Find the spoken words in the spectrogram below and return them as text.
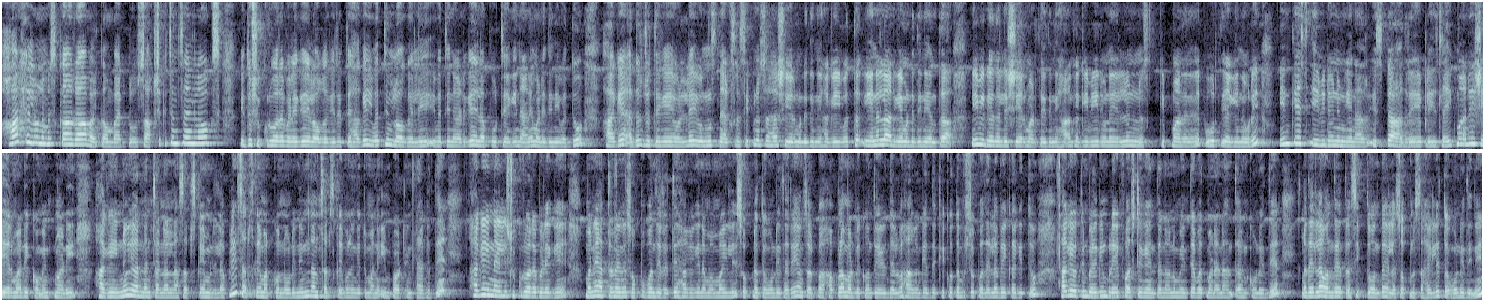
Hi hello ನಮಸ್ಕಾರ. Welcome back to Sakshi kitchens and logs ಇದು ಶುಕ್ರವಾರ ಬೆಳಗ್ಗೆ ಲಾಗ್ ಆಗಿರುತ್ತೆ. ಹಾಗೆ ಇವತ್ತಿನ ಲಾಗಲ್ಲಿ ಇವತ್ತಿನ ಅಡುಗೆ ಎಲ್ಲ ಪೂರ್ತಿಯಾಗಿ ನಾನೇ ಮಾಡಿದ್ದೀನಿ ಇವತ್ತು. ಹಾಗೆ ಅದ್ರ ಜೊತೆಗೆ ಒಳ್ಳೆ ಇವನು ಸ್ನ್ಯಾಕ್ಸ್ ರೆಸಿಪಿನೂ ಸಹ ಶೇರ್ ಮಾಡಿದ್ದೀನಿ. ಹಾಗೆ ಇವತ್ತು ಏನೆಲ್ಲ ಅಡುಗೆ ಮಾಡಿದ್ದೀನಿ ಅಂತ ಈ ವಿಡಿಯೋದಲ್ಲಿ ಶೇರ್ ಮಾಡ್ತಾಯಿದ್ದೀನಿ ಹಾಗಾಗಿ ವಿಡಿಯೋನ ಎಲ್ಲೂ ಸ್ಕಿಪ್ ಮಾಡ್ದೇನೆ ಪೂರ್ತಿಯಾಗಿ ನೋಡಿ. ಇನ್ ಕೇಸ್ ಈ ವಿಡಿಯೋ ನಿಮ್ಗೆ ಏನಾದರೂ ಇಷ್ಟ ಆದರೆ ಪ್ಲೀಸ್ ಲೈಕ್ ಮಾಡಿ ಶೇರ್ ಮಾಡಿ ಕಾಮೆಂಟ್ ಮಾಡಿ. ಹಾಗೆ ಇನ್ನೂ ಯಾರು ನನ್ನ ಚಾನಲ್ನ ಸಬ್ಸ್ಕ್ರೈಬ್ ಮಾಡಿಲ್ಲ ಪ್ಲೀಸ್ ಸಬ್ಸ್ಕ್ರೈಬ್ ಮಾಡ್ಕೊಂಡು ನೋಡಿ. ನಿಮ್ದೊಂದು ಸಬ್ಸ್ಕ್ರೈಬ್ ನನಗೆ ತುಂಬಾ ಇಂಪಾರ್ಟೆಂಟ್ ಆಗುತ್ತೆ. ಹಾಗೆ ಇನ್ನು ಇಲ್ಲಿ ಶುಕ್ರವಾರ ಬೆಳಗ್ಗೆ ಮನೆ ಹತ್ರನೇ ಸೊಪ್ಪು ಬಂದಿರುತ್ತೆ. ಹಾಗಾಗಿ ನಮ್ಮಮ್ಮ ಇಲ್ಲಿ ಸೊಪ್ಪನ್ನ ತೊಗೊಂಡಿದ್ದಾರೆ. ಒಂದು ಸ್ವಲ್ಪ ಹಪ್ಪಳ ಮಾಡಬೇಕು ಅಂತ ಹೇಳಿದಲ್ವ? ಹಾಗಾಗಿ ಅದಕ್ಕೆ ಕೊತ್ತಂಬರಿ ಸೊಪ್ಪು ಅದೆಲ್ಲ ಬೇಕಾಗಿತ್ತು. ಹಾಗೆ ಇವತ್ತಿನ ಬೆಳಗಿನ ಬ್ರೇಕ್ಫಾಸ್ಟಿಗೆ ಅಂತ ನಾನು ಮೆಂತ್ಯ ಭಾತ್ ಮಾಡೋಣ ಅಂತ ಅಂದ್ಕೊಂಡಿದ್ದೆ ಅದೆಲ್ಲ ಒಂದೇ ಹತ್ರ ಸಿಕ್ತು ಅಂತ ಎಲ್ಲ ಸೊಪ್ಪನ್ನು ಸಹ ಇಲ್ಲಿ ತೊಗೊಂಡಿದ್ದೀನಿ.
